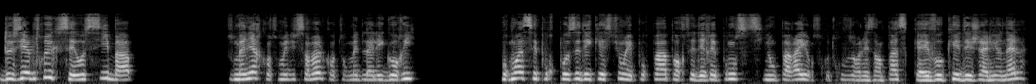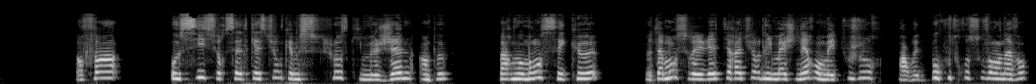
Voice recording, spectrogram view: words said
Deuxième truc c'est aussi bah de toute manière quand on met du symbole quand on met de l'allégorie pour moi c'est pour poser des questions et pour pas apporter des réponses. Sinon pareil on se retrouve dans les impasses qu'a évoqué déjà Lionel. Enfin aussi sur cette question quelque chose qui me gêne un peu par moment c'est que notamment sur les littératures de l'imaginaire, on met toujours, enfin, on met beaucoup trop souvent en avant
